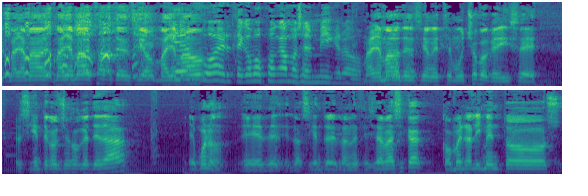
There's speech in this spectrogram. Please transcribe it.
Me, me ha llamado, me ha llamado esta la atención. Me ha Qué llamado, fuerte, cómo os pongamos el micro. me ha llamado la atención este mucho porque dice... El siguiente consejo que te da... eh, bueno, eh, de- la siguiente, la necesidad básica, comer alimentos...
